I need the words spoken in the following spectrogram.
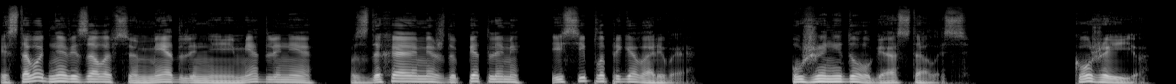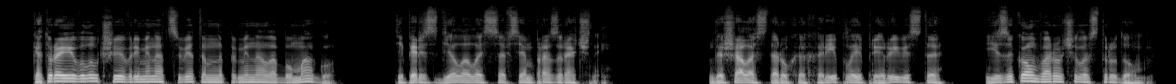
и с того дня вязала все медленнее и медленнее, вздыхая между петлями и сипло приговаривая. Уже недолго осталось. Кожа ее, которая в лучшие времена цветом напоминала бумагу, теперь сделалась совсем прозрачной. Дышала старуха хрипло и прерывисто, языком ворочала с трудом.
